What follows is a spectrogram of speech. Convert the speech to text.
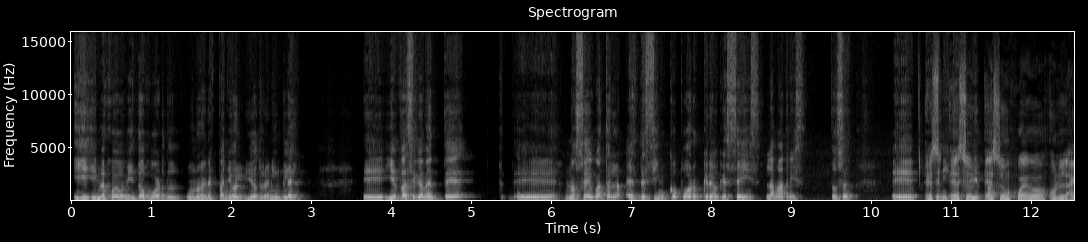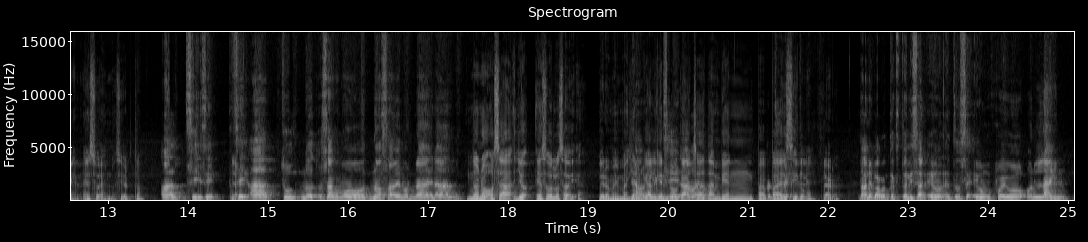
y, me juego mis dos Wordle, uno en español y otro en inglés. y es básicamente, no sé cuánto es, es de 5 por, creo que 6 la matriz. Entonces, eh, es, un, juego online, eso es, ¿no es cierto? Ah, sí, sí. Ah, tú, no, o sea, como no sabemos nada de nada. No, no, o sea, yo eso lo sabía, pero me imagino que alguien no ah, cacha también para decirle, claro. Dale, para contextualizar. Entonces, es un juego online,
